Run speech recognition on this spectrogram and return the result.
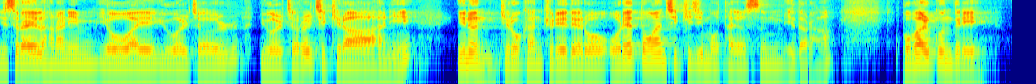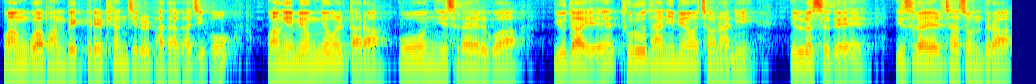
이스라엘 하나님 여호와의 유월절 유월절을 지키라 하니 이는 기록한 규례대로 오랫동안 지키지 못하였음이더라. 보발꾼들이 왕과 방백들의 편지를 받아 가지고 왕의 명령을 따라 온 이스라엘과 유다에 두루 다니며 전하니 일러스되 이스라엘 자손들아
